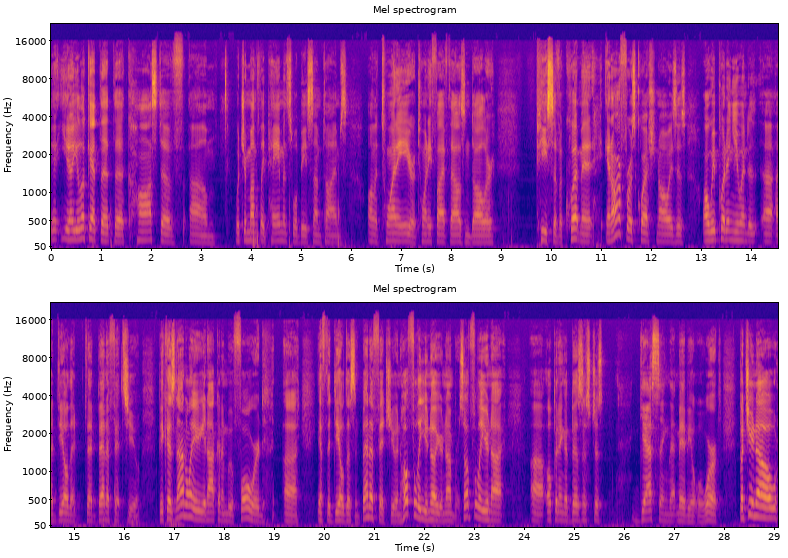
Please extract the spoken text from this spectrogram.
You know, you look at the the cost of um, what your monthly payments will be sometimes on a twenty or twenty-five thousand dollar piece of equipment. And our first question always is, are we putting you into uh, a deal that that benefits you? Because not only are you not going to move forward uh, if the deal doesn't benefit you, and hopefully you know your numbers. Hopefully you're not uh, opening a business just guessing that maybe it will work. But you know,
